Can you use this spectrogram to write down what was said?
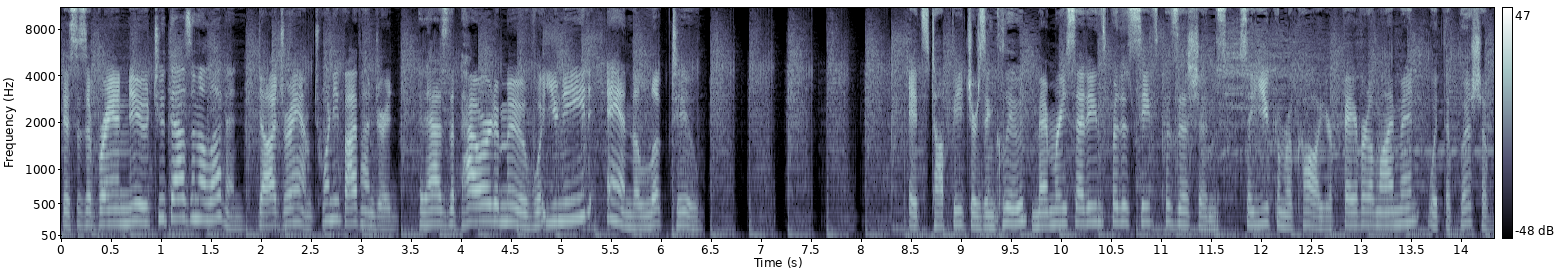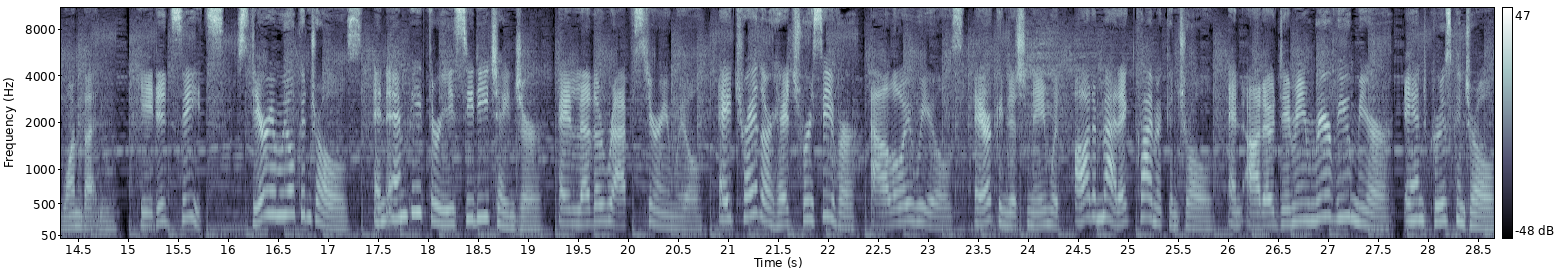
This is a brand new 2011 Dodge Ram 2500. It has the power to move what you need and the look too. Its top features include memory settings for the seat's positions, so you can recall your favorite alignment with the push of one button, heated seats, steering wheel controls, an MP3 CD changer, a leather-wrapped steering wheel, a trailer hitch receiver, alloy wheels, air conditioning with automatic climate control, an auto-dimming rearview mirror, and cruise control.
